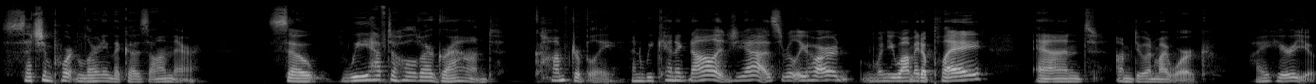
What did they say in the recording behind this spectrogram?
Such important learning that goes on there. So we have to hold our ground comfortably and we can acknowledge, yeah, it's really hard when you want me to play and I'm doing my work. I hear you.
